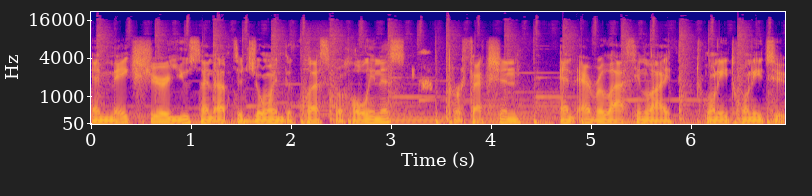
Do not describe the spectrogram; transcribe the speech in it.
and make sure you sign up to join the quest for holiness, perfection, and everlasting life 2022.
